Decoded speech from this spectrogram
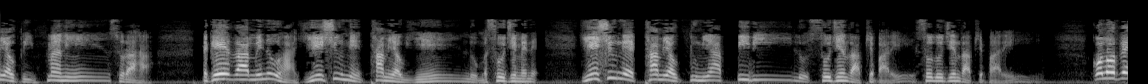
မြောက်သည်မှန်လျင်ဆိုတာဟာ တကယ်သာမင်းတို့ဟာယေရှုနှင့်ထမြောက်ယင်လို့မဆိုခြင်းပဲနဲ့ယေရှုနဲ့ထမြောက်သူများပြီးပြီလို့ဆိုခြင်းသာဖြစ်ပါလေဆိုလိုခြင်းသာဖြစ်ပါလေကောလောသဲ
